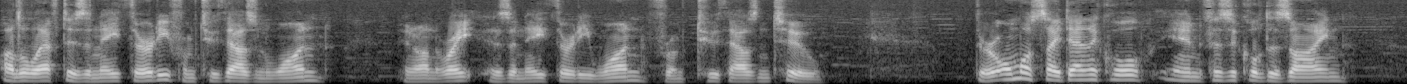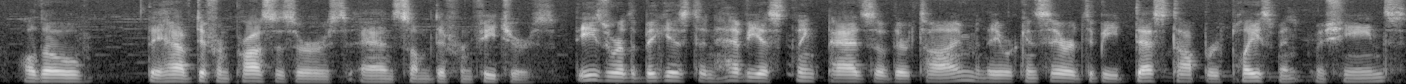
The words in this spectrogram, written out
On the left is an A30 from 2001, and on the right is an A31 from 2002. They're almost identical in physical design, although they have different processors and some different features. These were the biggest and heaviest ThinkPads of their time, and they were considered to be desktop replacement machines.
